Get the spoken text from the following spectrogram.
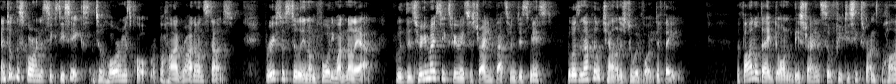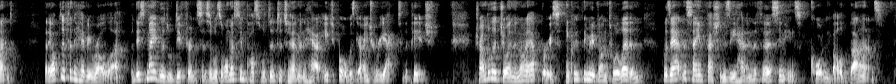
and took the score under 66 until Horan was caught behind right on stumps. Bruce was still in on 41 not out. With the two most experienced Australian batsmen dismissed, it was an uphill challenge to avoid defeat. The final day dawned with the Australians still 56 runs behind. They opted for the heavy roller, but this made little difference as it was almost impossible to determine how each ball was going to react to the pitch. Trumble had joined the not out Bruce and quickly moved on to 11, was out in the same fashion as he had in the first innings, caught and bowled Barnes.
